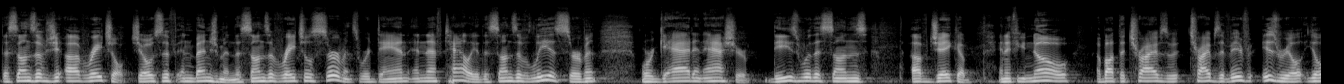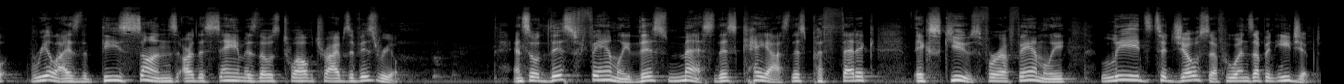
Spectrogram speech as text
the sons of, of Rachel, Joseph and Benjamin. The sons of Rachel's servants were Dan and Naphtali. The sons of Leah's servant were Gad and Asher. These were the sons of Jacob. And if you know about the tribes, tribes of Israel, you'll realize that these sons are the same as those 12 tribes of Israel. And so, this family, this mess, this chaos, this pathetic excuse for a family leads to Joseph, who ends up in Egypt.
